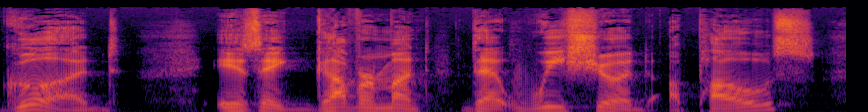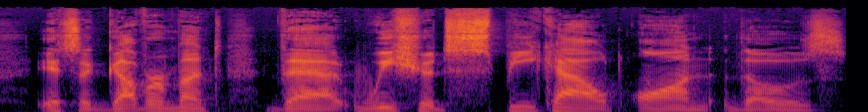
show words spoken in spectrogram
good is a government that we should oppose. It's a government that we should speak out on those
